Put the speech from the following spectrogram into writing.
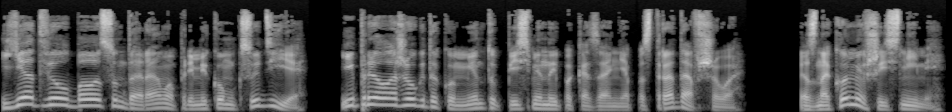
я отвел Баласундарама прямиком к судье и приложил к документу письменные показания пострадавшего. Ознакомившись с ними,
